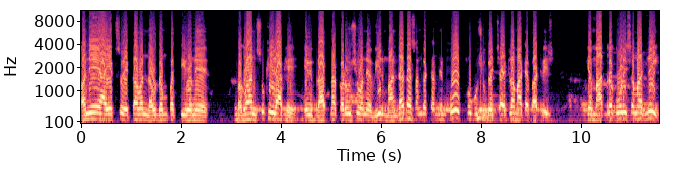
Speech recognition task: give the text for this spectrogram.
અને આ એકસો એકાવન નવદંપતિઓને ભગવાન સુખી રાખે એવી પ્રાર્થના કરું છું અને વીર માંધાતા સંગઠનને ખૂબ ખૂબ શુભેચ્છા એટલા માટે પાઠવીશ કે માત્ર કોળી સમાજ નહીં,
